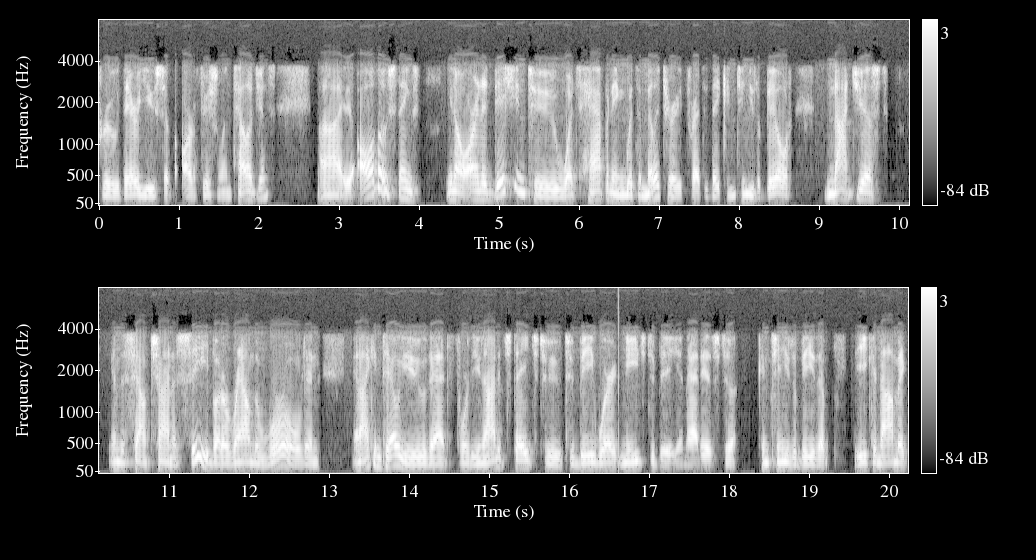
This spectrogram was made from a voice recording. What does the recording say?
through their use of artificial intelligence. Uh, all those things, you know, are in addition to what's happening with the military threat that they continue to build, not just in the South China Sea, but around the world. And and I can tell you that for the United States to to be where it needs to be, and that is to continue to be the, the economic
